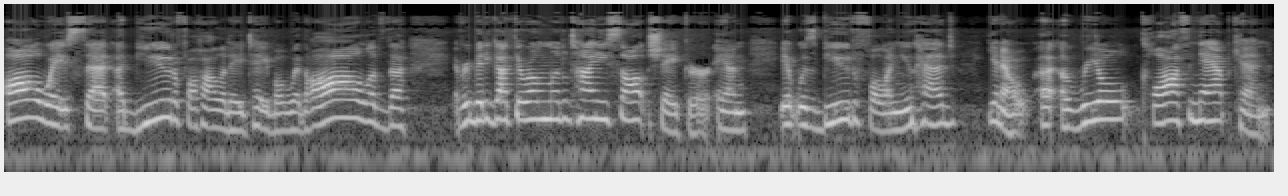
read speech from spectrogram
always set a beautiful holiday table with all of the, everybody got their own little tiny salt shaker and it was beautiful. And you had, you know, a, a real cloth napkin.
